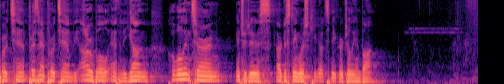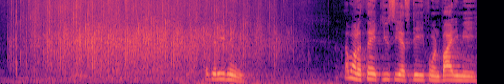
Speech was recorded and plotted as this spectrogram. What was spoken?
pro tem, President Pro Tem, the Honorable Anthony Young, who will in turn introduce our distinguished keynote speaker, Julian Bond. good evening. I want to thank UCSD for inviting me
